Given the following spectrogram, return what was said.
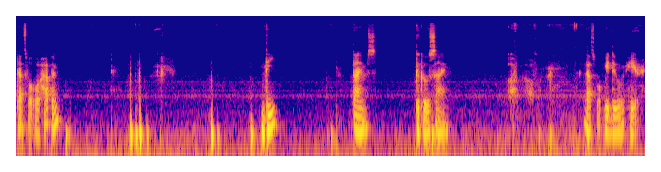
that's what will happen. D times the cosine of alpha. That's what we do here.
